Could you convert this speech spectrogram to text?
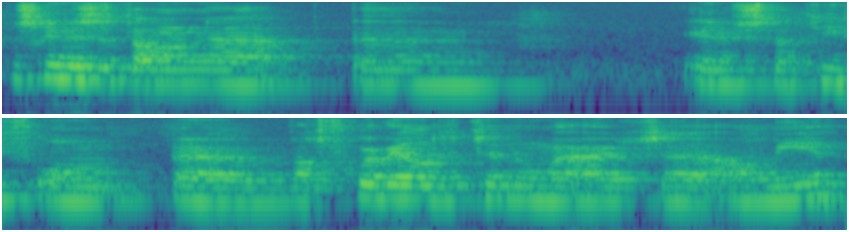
Misschien is het dan eh, illustratief om wat voorbeelden te noemen uit Almere.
